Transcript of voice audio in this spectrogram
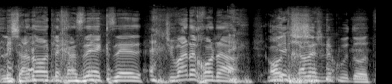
לשנות, לחזק, זה תשובה נכונה. עוד. חמש נקודות.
